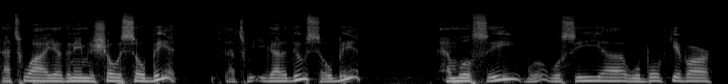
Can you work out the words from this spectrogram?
That's why uh, the name of the show is "So Be It." If that's what you got to do, so be it. And we'll see. We'll, we'll see. Uh, we'll both give our,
